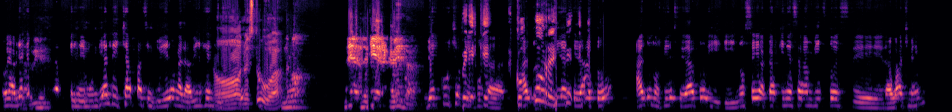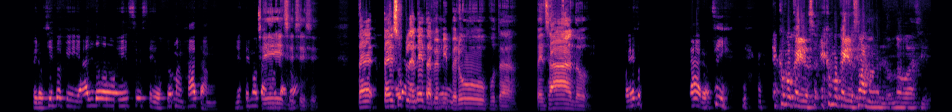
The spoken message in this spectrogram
Oye, habría que en el Mundial de Chapas incluyeron a la Virgen. No, no estuvo, ¿ah? No. Yo escucho Pero que, es que, puta, con Aldo todo nos tira respeto- este dato, Aldo nos tira este dato y, y no sé acá quiénes han visto este, la Watchmen, pero siento que Aldo es este Doctor Manhattan. Yo tengo Sí, nota, sí, ¿no? sí, sí. Está, está en su planeta, pe, también. mi Perú, puta. Pensando. Por eso, claro, sí. Es como Kaios- es como Kaiosama, una cosa así.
